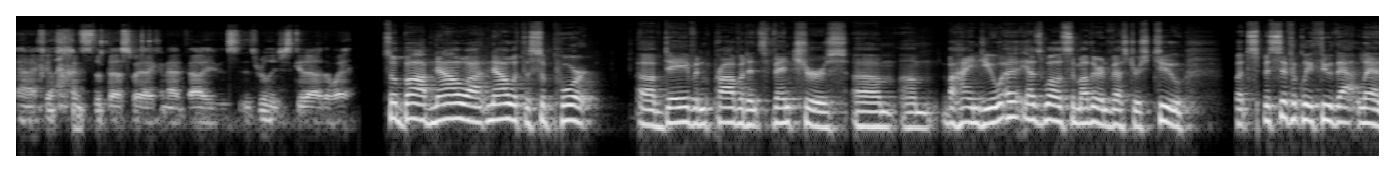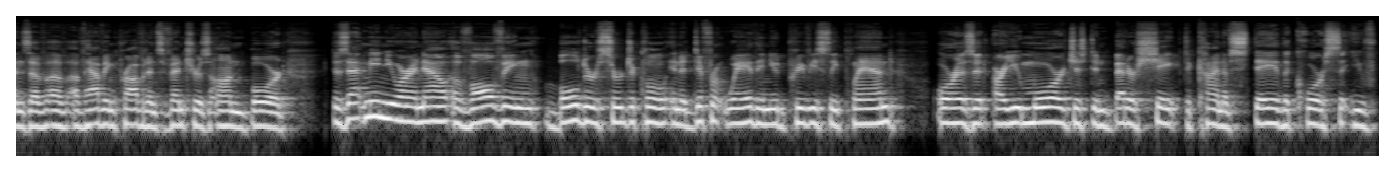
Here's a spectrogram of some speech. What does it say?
and I feel that's the best way I can add value is, is really just get out of the way. So, Bob, now uh, now with the support of Dave and Providence Ventures um, um, behind you, as well as some other investors too, but specifically through that lens of, of, of having Providence Ventures on board. Does that mean you are now evolving Bolder Surgical in a different way than you'd previously planned? Or is it, are you more just in better shape to kind of stay the course that you've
